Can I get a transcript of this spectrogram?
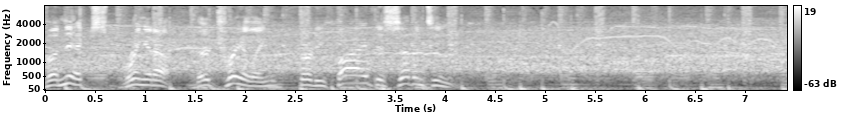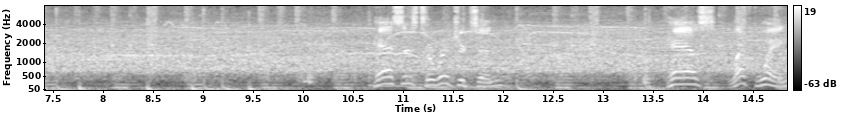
The Knicks bring it up. They're trailing 35 to 17. Passes to Richardson. Has left wing.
